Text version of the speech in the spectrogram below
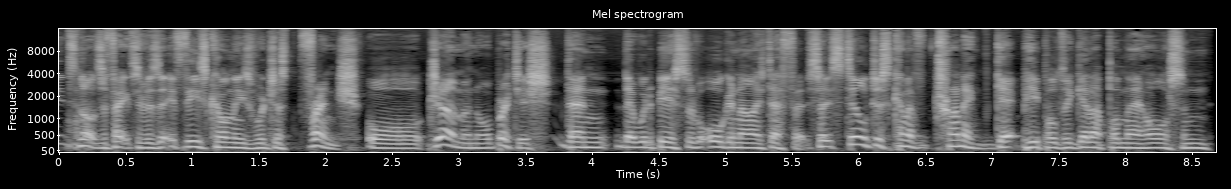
it's not as effective as if these colonies were just French or German or British. Then there would be a sort of organised effort. So it's still just kind of trying to get people to get up on their horse and,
